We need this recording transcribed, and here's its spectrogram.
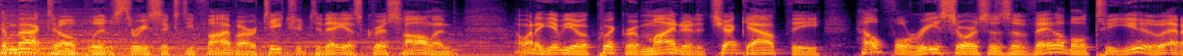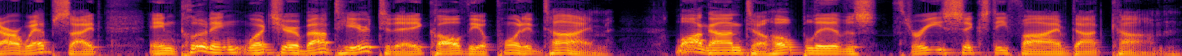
Welcome back to Hope Lives 365. Our teacher today is Chris Holland. I want to give you a quick reminder to check out the helpful resources available to you at our website, including what you're about to hear today called The Appointed Time. Log on to hopelives365.com.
